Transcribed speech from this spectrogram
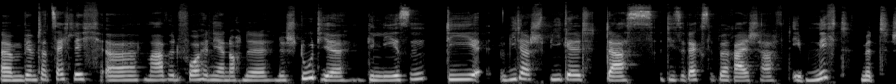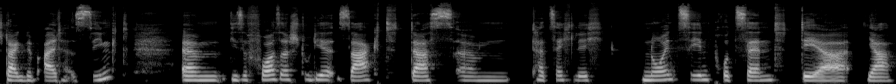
Ähm, wir haben tatsächlich, äh, Marvin, vorhin ja noch eine, eine Studie gelesen, die widerspiegelt, dass diese Wechselbereitschaft eben nicht mit steigendem Alter sinkt. Ähm, diese Forsa-Studie sagt, dass ähm, tatsächlich 19 Prozent der ja,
